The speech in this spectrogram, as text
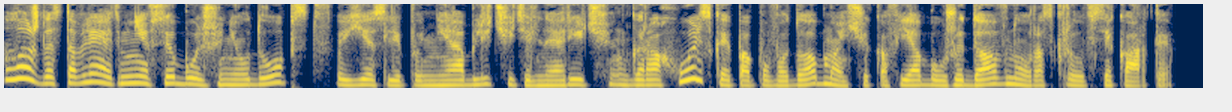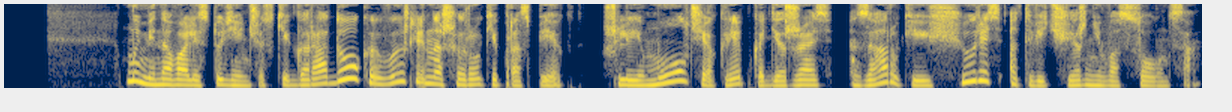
Ложь доставляет мне все больше неудобств. Если бы не обличительная речь Горохольской по поводу обманщиков, я бы уже давно раскрыл все карты. Мы миновали студенческий городок и вышли на широкий проспект. Шли молча, крепко держась за руки и щурясь от вечернего солнца.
